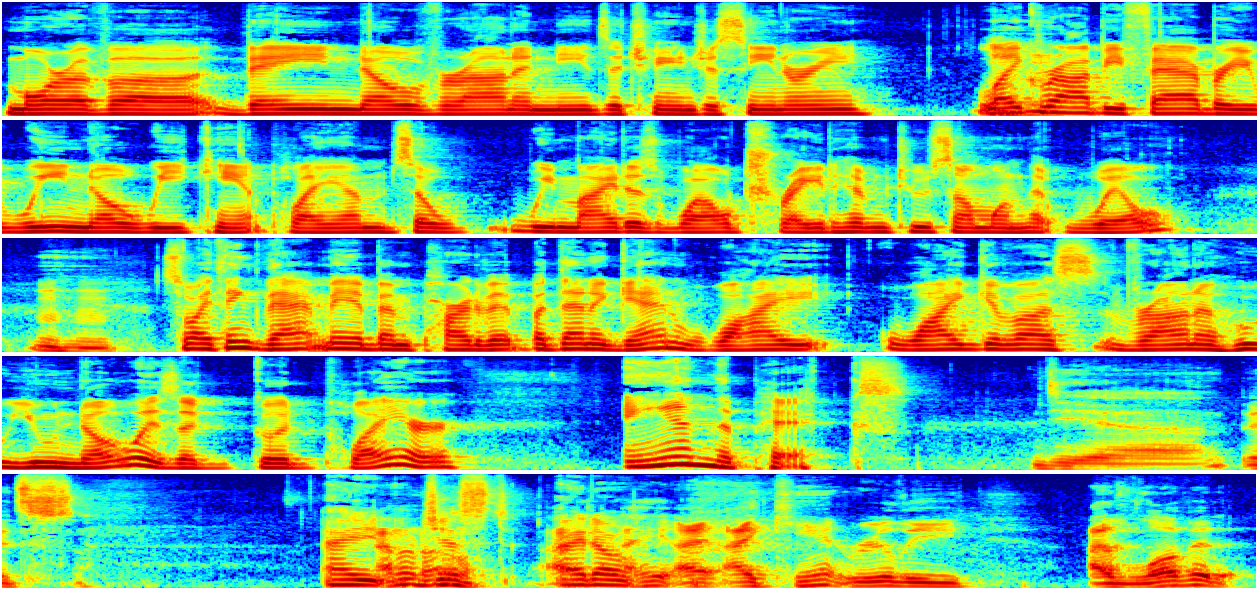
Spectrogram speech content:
more of a they know Vrana needs a change of scenery. Like mm-hmm. Robby Fabbri, we know we can't play him, so we might as well trade him to someone that will. Mm-hmm. So I think that may have been part of it. But then again, why why give us Vrana, who you know is a good player, and the picks? Yeah, it's I, I don't just know. I don't. I, I, I can't really. I love it,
